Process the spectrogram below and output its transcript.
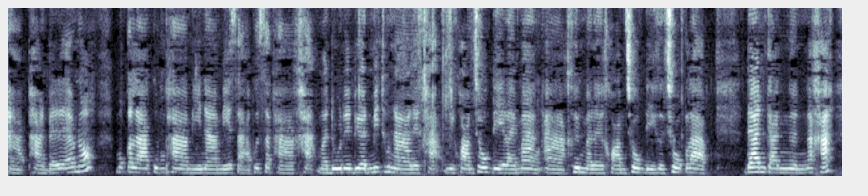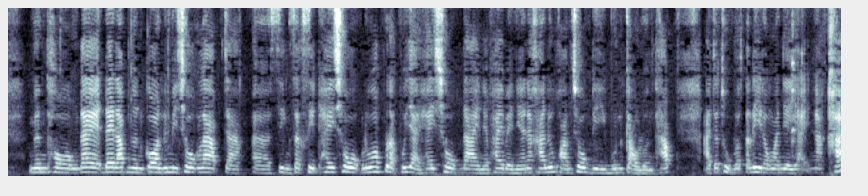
อ่าผ่านไปแล้วเนาะมกรากุมภามีนาเมษาพฤษภาค่ะ มาดูในเดือนมิถุนาเลยค่ะ มีความโชคดีอะไรมั่งอ่าขึ้นมาเลยความโชคดีคือโชคลาภ ด้านการเงินนะคะ เงินทองได้ได้รับเงินก้อนหรือมีโชคลาภจากสิ่งศักดิ์สิทธิ์ให้โชค หรือว่าผู้หลักผู้ใหญ่ให้โชคได้ในไพ่ใบนี้นะคะ หรือความโชคดีบุญเก่าหล่นทับ อาจจะถูกลอตเตอรี่รางวัลใหญ่ๆนะคะ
